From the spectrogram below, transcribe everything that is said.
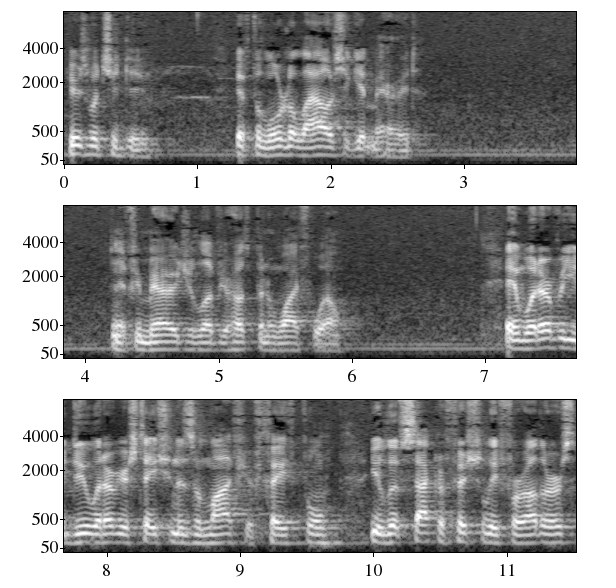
Here's what you do if the Lord allows, you get married. And if you're married, you love your husband and wife well. And whatever you do, whatever your station is in life, you're faithful. You live sacrificially for others.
